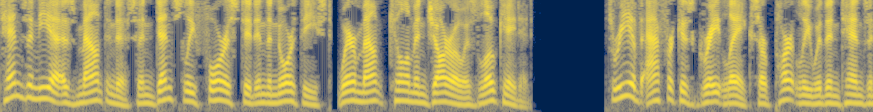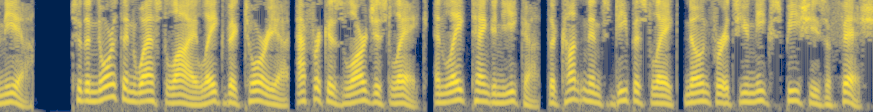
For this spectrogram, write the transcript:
Tanzania is mountainous and densely forested in the northeast, where Mount Kilimanjaro is located. Three of Africa's Great Lakes are partly within Tanzania. To the north and west lie Lake Victoria, Africa's largest lake, and Lake Tanganyika, the continent's deepest lake, known for its unique species of fish.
